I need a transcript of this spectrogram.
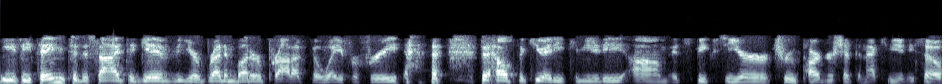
easy thing to decide to give your bread and butter product away for free to help the QAD community. Um, it speaks to your true partnership in that community. So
